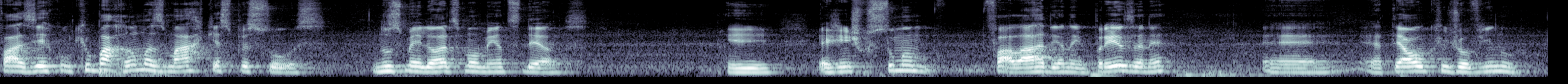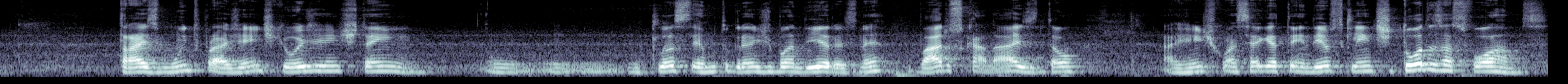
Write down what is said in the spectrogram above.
fazer com que o Bahamas marque as pessoas nos melhores momentos delas. E, a gente costuma falar dentro da empresa, né? É, é até algo que o Jovino traz muito para a gente, que hoje a gente tem um, um, cluster muito grande de bandeiras, né? Vários canais, então a gente consegue atender os clientes de todas as formas.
